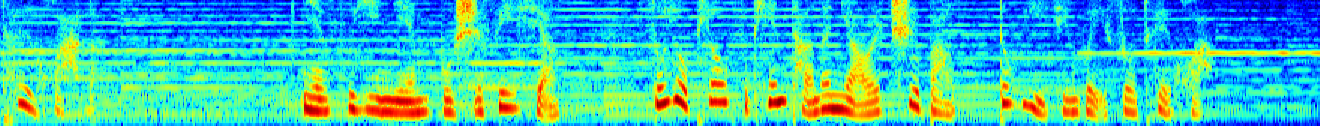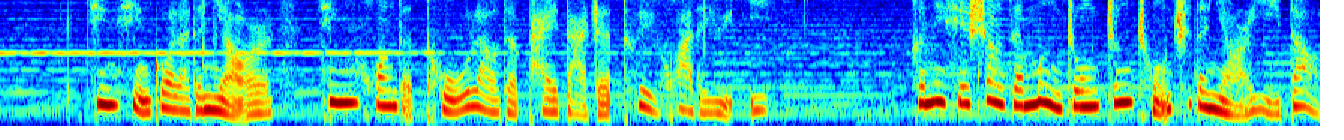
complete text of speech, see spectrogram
退化了。年复一年不时飞翔，所有漂浮天堂的鸟儿翅膀都已经萎缩退化。惊醒过来的鸟儿惊慌的、徒劳的拍打着退化的羽翼，和那些尚在梦中争虫吃的鸟儿一道，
